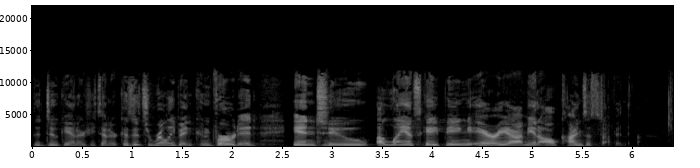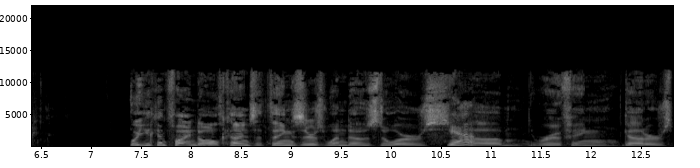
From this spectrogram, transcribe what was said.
the Duke Energy Center? Because it's really been converted into a landscaping area. I mean, all kinds of stuff in there. Well, you can find all kinds of things. There's windows, doors, Yeah. um, roofing, gutters,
